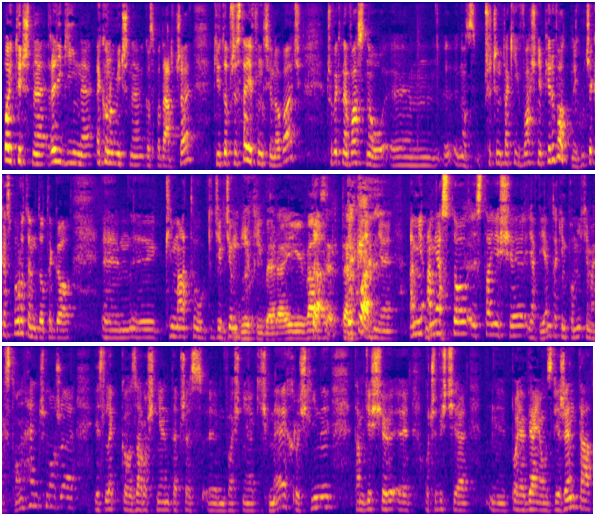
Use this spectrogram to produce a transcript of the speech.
polityczne, religijne, ekonomiczne, gospodarcze. Kiedy to przestaje funkcjonować, człowiek na własną, no, z przyczyn takich właśnie pierwotnych, ucieka z powrotem do tego klimatu, gdzie... gdzie mógł... Flibera i Walzer. Tak, tak, dokładnie. A, mi, a miasto staje się, ja wiem, takim pomnikiem jak Stonehenge może, jest lekko zarośnięte przez właśnie jakiś mech, rośliny. Tam gdzieś się y, oczywiście y, pojawiają zwierzęta.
